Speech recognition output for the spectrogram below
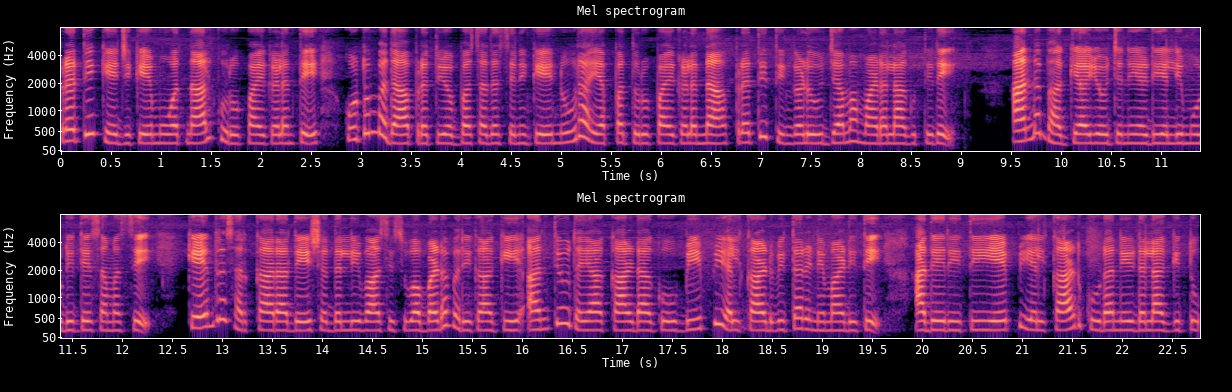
ಪ್ರತಿ ಕೆಜಿಗೆ ಮೂವತ್ತ್ನಾಲ್ಕು ರೂಪಾಯಿಗಳಂತೆ ಕುಟುಂಬದ ಪ್ರತಿಯೊಬ್ಬ ಸದಸ್ಯನಿಗೆ ನೂರ ಎಪ್ಪತ್ತು ರೂಪಾಯಿಗಳನ್ನು ಪ್ರತಿ ತಿಂಗಳು ಜಮಾ ಮಾಡಲಾಗುತ್ತಿದೆ. ಅನ್ನಭಾಗ್ಯ ಯೋಜನೆಯಡಿಯಲ್ಲಿ ಮೂಡಿದೆ ಸಮಸ್ಯೆ. ಕೇಂದ್ರ ಸರ್ಕಾರ ದೇಶದಲ್ಲಿ ವಾಸಿಸುವ ಬಡವರಿಗಾಗಿ ಅಂತ್ಯೋದಯ ಕಾರ್ಡ್ ಹಾಗೂ ಬಿಪಿಎಲ್ ಕಾರ್ಡ್ ವಿತರಣೆ ಮಾಡಿದೆ. ಅದೇ ರೀತಿ ಎಪಿಎಲ್ ಕಾರ್ಡ್ ಕೂಡ ನೀಡಲಾಗಿದ್ದು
